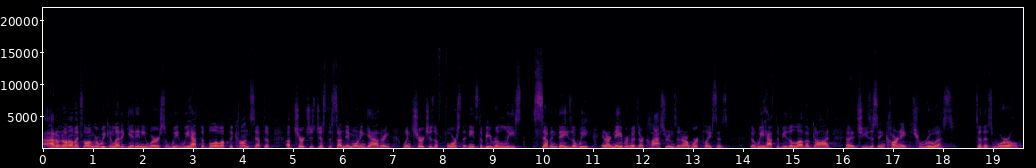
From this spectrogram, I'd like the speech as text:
I don't know how much longer we can let it get any worse. We, we have to blow up the concept of, of church as just a Sunday morning gathering when church is a force that needs to be released seven days a week in our neighborhoods, our classrooms, and our workplaces. That we have to be the love of God, uh, Jesus incarnate through us to this world.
